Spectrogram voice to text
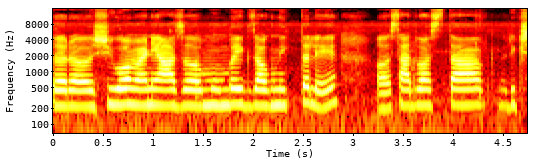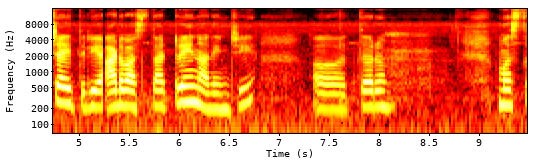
तर शिवम आणि आज मुंबईक जाऊन निघतले. सात वाजता रिक्षा येतली आठ वाजता ट्रेन आहे त्यांची. तर मस्त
